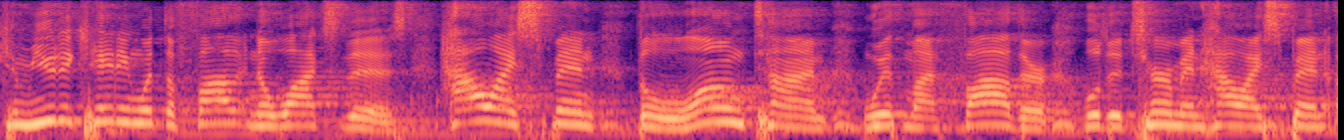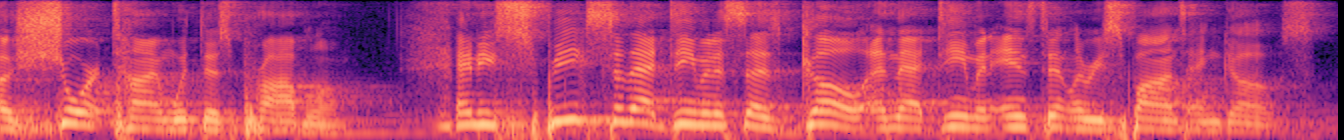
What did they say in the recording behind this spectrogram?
communicating with the Father. Now, watch this. How I spend the long time with my Father will determine how I spend a short time with this problem. And he speaks to that demon and says, Go, and that demon instantly responds and goes.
